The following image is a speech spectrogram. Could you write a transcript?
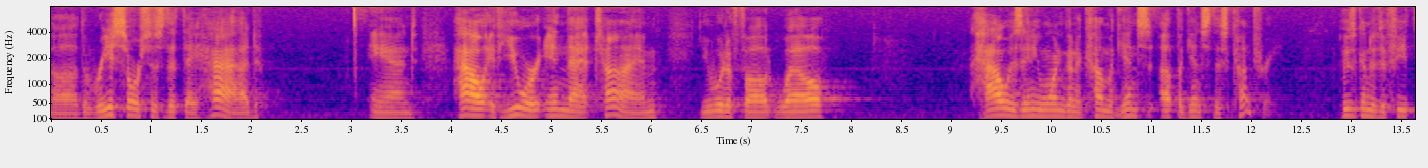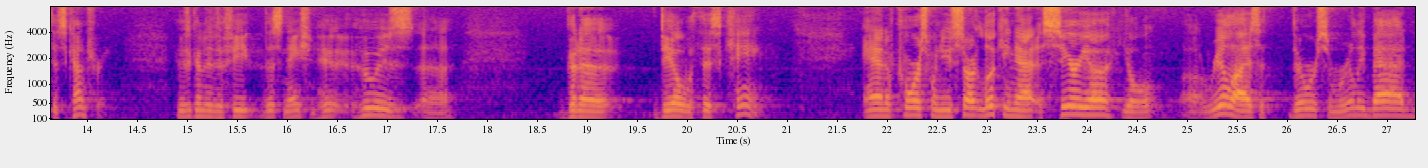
uh, the resources that they had, and how, if you were in that time, you would have thought, well, how is anyone going to come against, up against this country? Who's going to defeat this country? Who's going to defeat this nation? Who, who is uh, going to deal with this king? And of course, when you start looking at Assyria, you'll uh, realize that there were some really bad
